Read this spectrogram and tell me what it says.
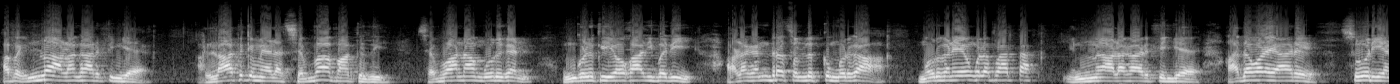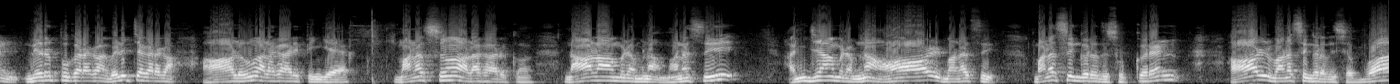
அப்போ இன்னும் அழகா இருப்பீங்க. எல்லாத்துக்கும் மேலே செவ்வாய் பார்க்குது. செவ்வானா முருகன். உங்களுக்கு யோகாதிபதி. அழகன்ற சொல்லுக்கு முருகா. முருகனே உங்களை பார்த்தா இன்னும் அழகா இருப்பீங்க. அதோட யார் யாரு? சூரியன். நெருப்பு கரகம் வெளிச்ச கரகம். ஆளும் அழகா இருப்பீங்க. மனசும் அழகா இருக்கும். நாலாம் இடம்னா மனசு அஞ்சாம் இடம்னா ஆள் மனசு. மனசுங்கிறது சுக்கிரன் ஆள் மனசுங்கிறது செவ்வா.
